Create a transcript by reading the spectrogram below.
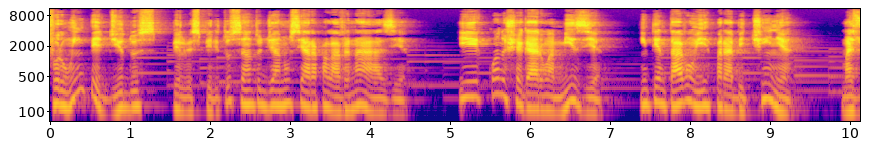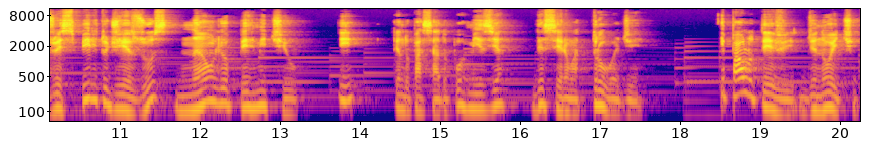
foram impedidos pelo Espírito Santo de anunciar a palavra na Ásia. E quando chegaram a Mísia, intentavam ir para a Bitínia, mas o Espírito de Jesus não lhe permitiu. E, tendo passado por Mísia, desceram a Troade. E Paulo teve, de noite,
